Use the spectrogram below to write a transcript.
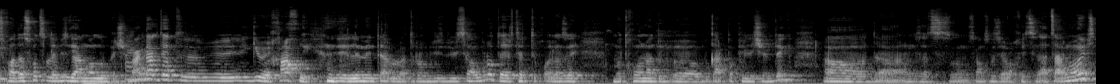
სხვადასხვა წლების განმავლობაში. მაგალითად იგივე ხახვი ელემენტარულად რომ ვისაუბროთ ერთ-ერთი ყველაზე მოთხოვნად კარტოფილის შემდეგ და რომელსაც სამსხეჯავახიც აწარმოებს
